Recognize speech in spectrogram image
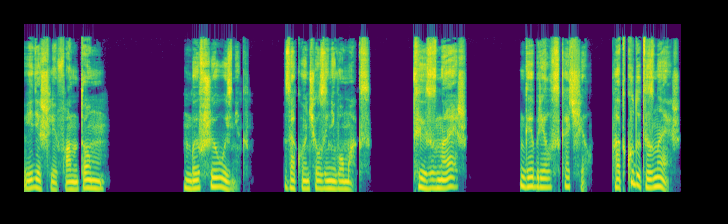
Видишь ли, фантом — бывший узник. Закончил за него Макс. «Ты знаешь?» Габриэл вскочил. «Откуда ты знаешь?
